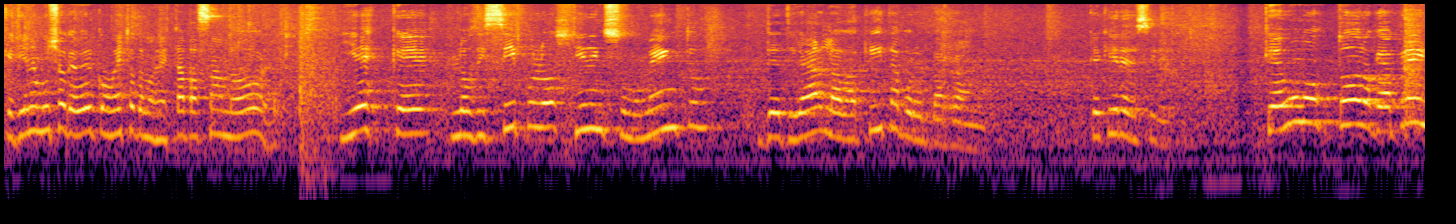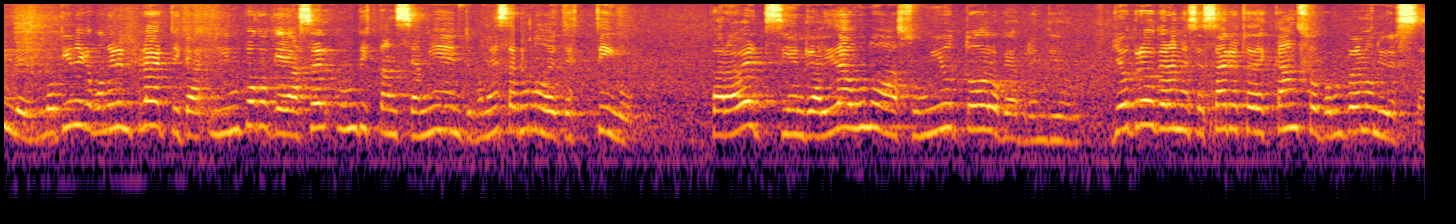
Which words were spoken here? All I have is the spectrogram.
que tiene mucho que ver con esto que nos está pasando ahora. Y es que los discípulos tienen su momento de tirar la vaquita por el barranco. ¿Qué quiere decir esto? Que uno todo lo que aprende lo tiene que poner en práctica y un poco que hacer un distanciamiento y ponerse uno de testigo para ver si en realidad uno asumió todo lo que aprendió. Yo creo que era necesario este descanso por un problema universal.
